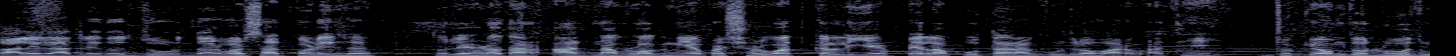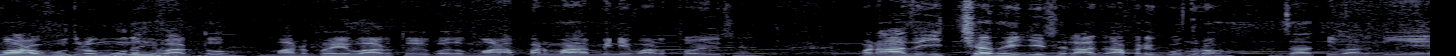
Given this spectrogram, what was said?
કાલે રાત્રે તો જોરદાર વરસાદ પડ્યો છે. તો લેહડો તાન આજના વ્લોગની આપણે શરૂઆત કરી લઈએ. પહેલાં પોતાના ગુદરો વારવાથી. જો કે આમ તો રોજ મારો ગુદરો હું નહીં વારતો મારો ભાઈ વારતો હોય તો મારા પણ મારા મીની વારતો હોય છે. પણ આજે ઈચ્છા થઈ ગઈ છે, એટલે આજે આપણે ગોદરો જાતિવાર દઈએ.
